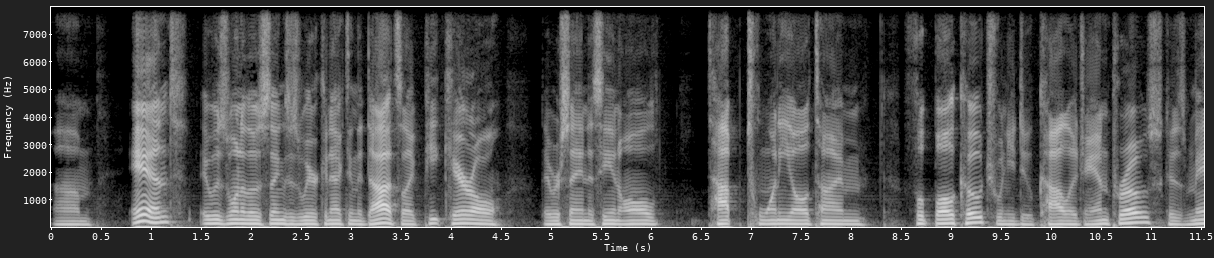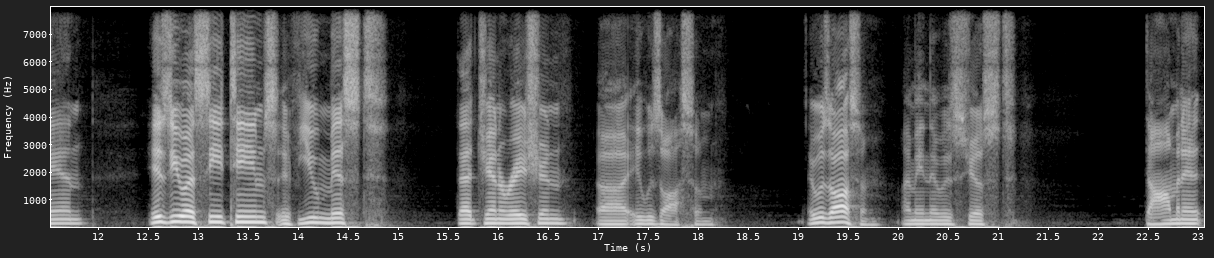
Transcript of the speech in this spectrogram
Um, and it was one of those things as we were connecting the dots. Like Pete Carroll, they were saying, is he an all top 20 all time football coach when you do college and pros? Because, man, his USC teams, if you missed that generation, uh, it was awesome. It was awesome. I mean, it was just dominant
